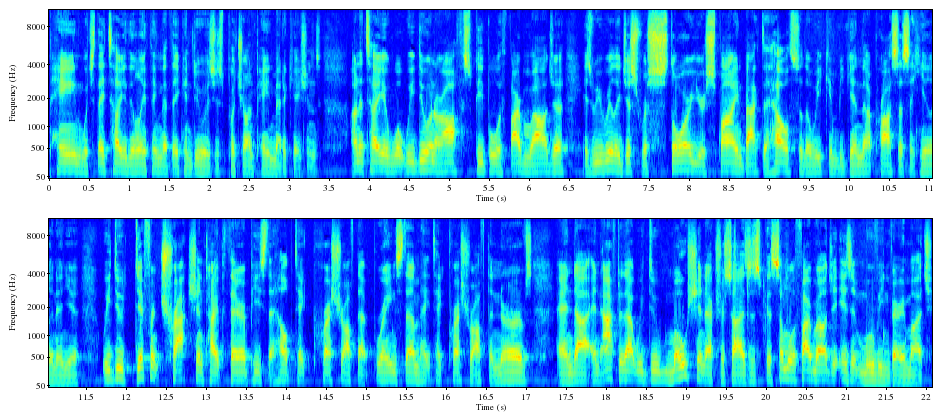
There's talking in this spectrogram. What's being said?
pain, which they tell you the only thing that they can do is just put you on pain medications. I'm going to tell you what we do in our office, people with fibromyalgia, is we really just restore your spine back to health so that we can begin that process of healing in you. We do different traction type therapies to help take pressure off that brain stem, take pressure off the nerves, and, uh, and after that we do motion exercises because someone with fibromyalgia isn't moving very much.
